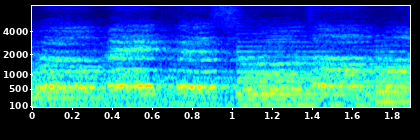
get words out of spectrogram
will make this world a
